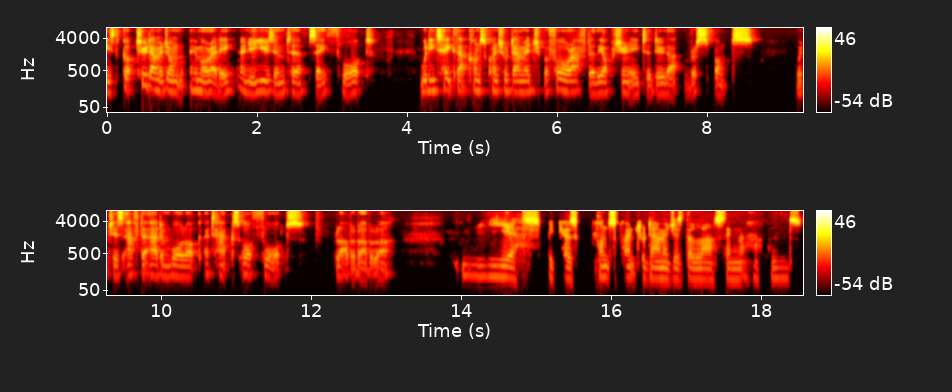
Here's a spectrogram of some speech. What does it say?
he's got two damage on him already and you use him to, say, thwart, would he take that consequential damage before or after the opportunity to do that response, which is after Adam Warlock attacks or thwarts? Blah, blah, blah, blah, blah. Yes, because consequential damage is the last thing that happens.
